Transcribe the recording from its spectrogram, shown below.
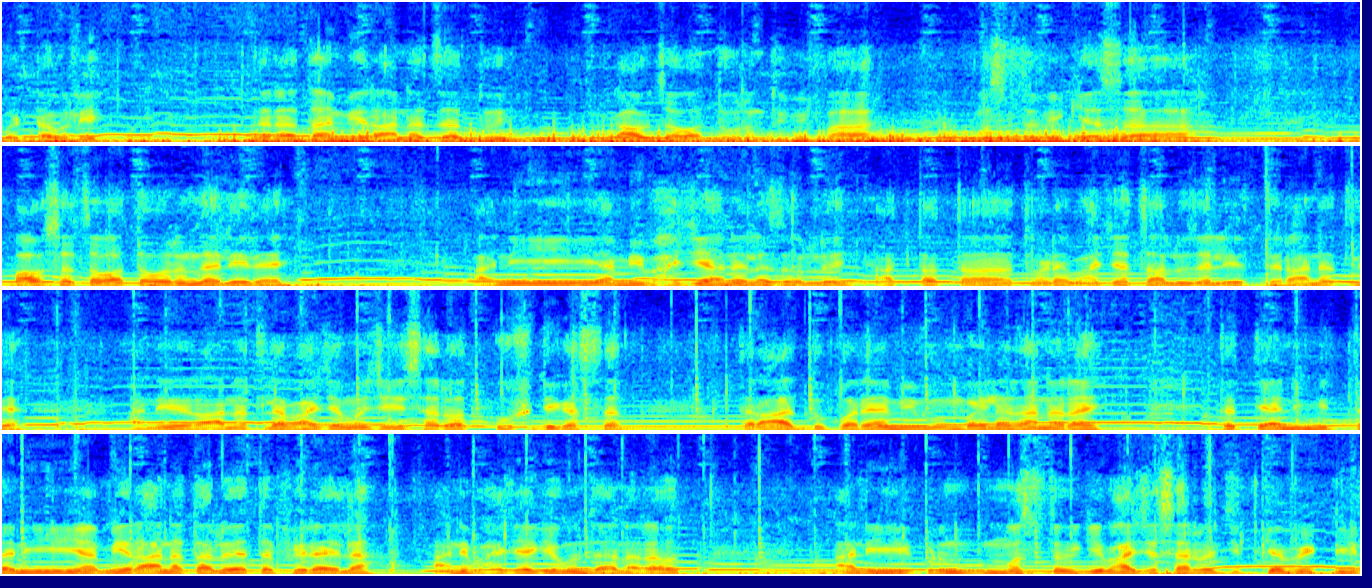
बटावले. तर आता आम्ही रानात जातो आहे गावचं वातावरण तुम्ही पहा. मस्तपैकी असा पावसाचं वातावरण झालेलं आहे. आणि आम्ही भाजी आणायला चाललो आहे आत्ता आत्ता थोड्या भाज्या चालू झाल्या आहेत रानातल्या. आणि रानातल्या भाज्या म्हणजे सर्वात पौष्टिक असतात. तर आज दुपारी आम्ही मुंबईला जाणार आहे. तर त्या निमित्ताने आम्ही रानात आलो आहे आता फिरायला आणि भाज्या घेऊन जाणार आहोत. आणि इकडून मस्तपैकी भाज्या सर्व जितक्या भेटतील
